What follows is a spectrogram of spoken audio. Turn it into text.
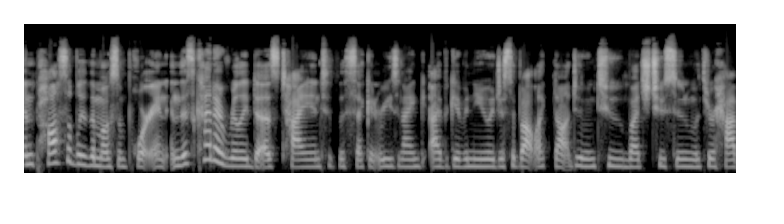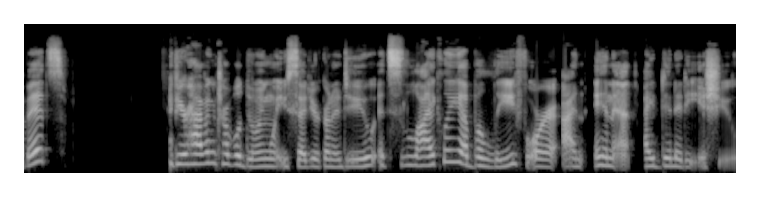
and possibly the most important, and this kind of really does tie into the second reason I, I've given you just about like not doing too much too soon with your habits. If you're having trouble doing what you said you're going to do, it's likely a belief or an, an identity issue.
